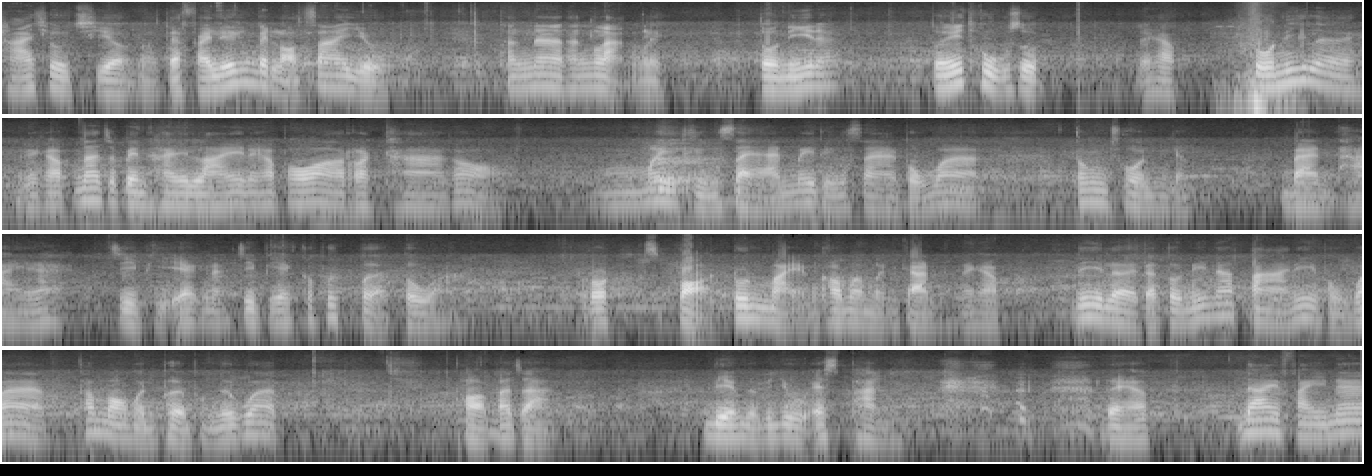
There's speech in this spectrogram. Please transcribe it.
ท้ายเฉียวๆหน่อยแต่ไฟเลี้ยวยังเป็นหลอดไส้อยู่ทั้งหน้าทั้งหลังเลย ตัวนี้นะตัวนี้ถูกสุดนะครับตัวนี้เลยนะครับน่าจะเป็นไฮไลท์นะครับเพราะว่าราคาก็ไม่ถึงแสนไม่ถึงแสนผมว่าต้องชนกับแบรนด์ไทยนะ GPX นะ GPX ก็เพิ่งเปิดตัว รถสปอร์ตรุ่นใหม่ของเขามาเหมือนกันนะครับนี่เลยแต่ตัวนี้หน้าตานี่ผมว่าถ้ามองเผินๆผมนึกว่าถอดมาจาก BMW S 1000 นะครับ ได้ไฟหน้า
